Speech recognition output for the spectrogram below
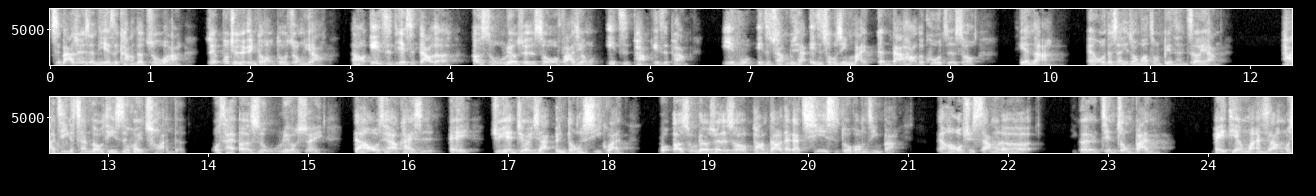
十八岁身体也是扛得住啊，所以不觉得运动有多重要。然后一直也是到了二十五六岁的时候，我发现我一直胖，一直胖，衣服一直穿不下，一直重新买更大号的裤子的时候，天哪，哎，我的身体状况怎么变成这样？爬几个层楼梯是会喘的。我才二十五六岁，然后我才要开始哎去研究一下运动习惯。我二十五六岁的时候胖到大概七十多公斤吧，然后我去上了一个减重班，每天晚上我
